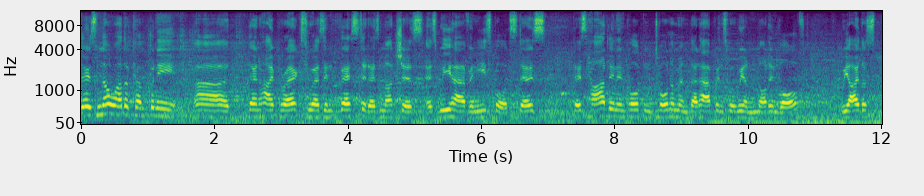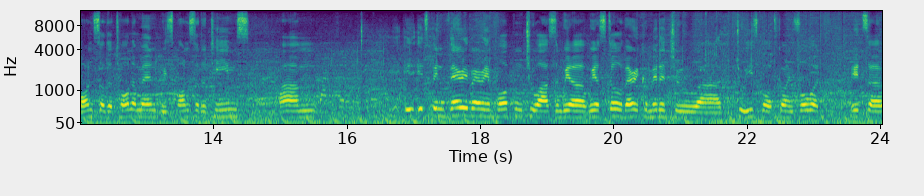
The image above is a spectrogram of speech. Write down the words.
there's no other company uh, than HyperX who has invested as much as, as we have in esports. There's, there's hardly an important tournament that happens where we are not involved. We either sponsor the tournament, we sponsor the teams. Um, it, has been very, very important to us, and we are we are still very committed to uh, to esports going forward. It's a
